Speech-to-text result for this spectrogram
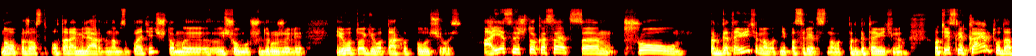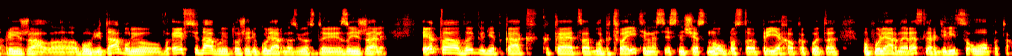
но, пожалуйста, полтора миллиарда нам заплатить, что мы еще лучше дружили. И в итоге вот так вот получилось. А если что касается шоу подготовительно, вот непосредственно, вот подготовительно. Вот если Кайн туда приезжал, э, в OVW, в FCW тоже регулярно звезды заезжали, это выглядит как какая-то благотворительность, если честно. Ну, просто приехал какой-то популярный рестлер делиться опытом.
